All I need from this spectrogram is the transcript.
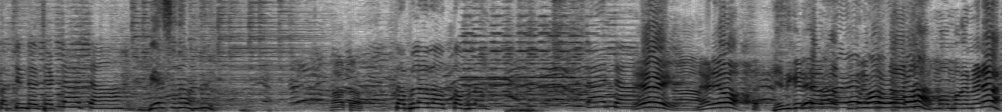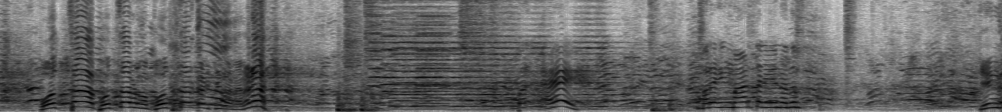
ಬರ್ತೀನಿ ಜಟ್ಟ ಆಟ. ಬೇಸದವನ್ರಿ. ಆಟ. ತಬಲಾ ಅದಾವ ತಬಲಾ. ಟಾಟಾ ಏಯ್ ನಡೆಯೋ. ಹಿಂದ್ಗಿಂದ. ನಮ್ಮ ಮಗ ನಡೆ. ಪೊಚ್ಚ ಪೊಚ್ಚ ಬಿಡ್ಕೊಂಡು ಪೊಚ್ಚ ಕಡಿಸಿದ ನಡೆ. ಬ- ಏಯ್ ಬರ ಹಿಂಗ್ ಮಾಡ್ತಾನೆ ಏನದು? ಹಿಂಗ?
